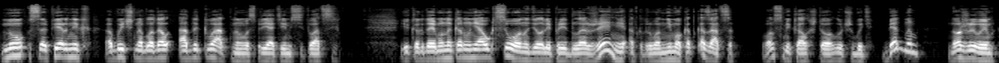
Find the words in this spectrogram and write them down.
Ну, соперник обычно обладал адекватным восприятием ситуации. И когда ему накануне аукциона делали предложение, от которого он не мог отказаться, он смекал, что лучше быть бедным, но живым,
